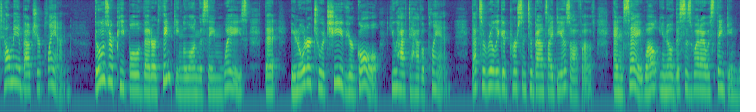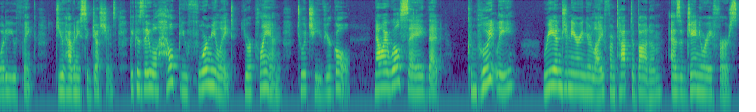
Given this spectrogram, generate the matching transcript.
Tell me about your plan. Those are people that are thinking along the same ways that in order to achieve your goal, you have to have a plan. that's a really good person to bounce ideas off of and say, well, you know, this is what I was thinking. What do you think? Do you have any suggestions? Because they will help you formulate your plan to achieve your goal. Now, I will say that completely re engineering your life from top to bottom as of January 1st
